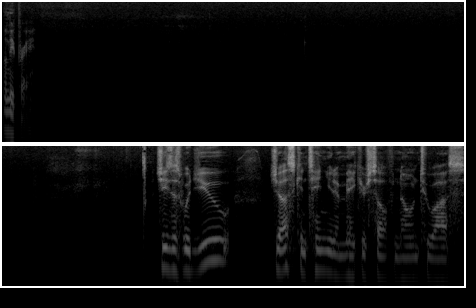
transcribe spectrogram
Let me pray. Jesus, would you just continue to make yourself known to us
